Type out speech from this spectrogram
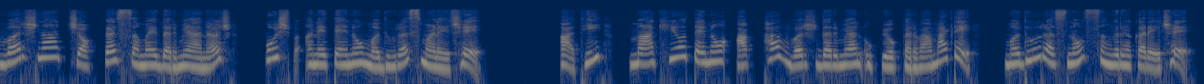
વર્ષના ચોક્કસ સમય દરમિયાન જ પુષ્પ અને તેનો મધુરસ મળે છે. આથી માખીઓ તેનો આખા વર્ષ દરમિયાન ઉપયોગ કરવા માટે મધુરસનો સંગ્રહ કરે છે.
